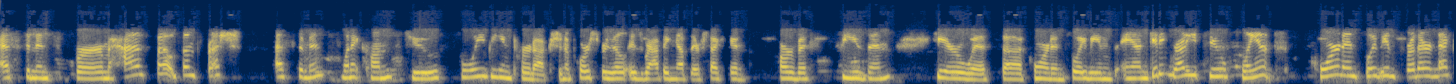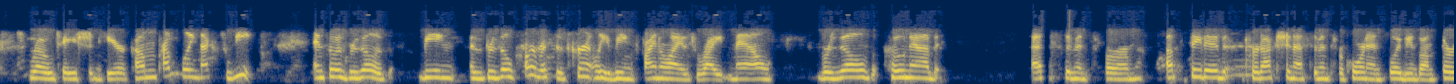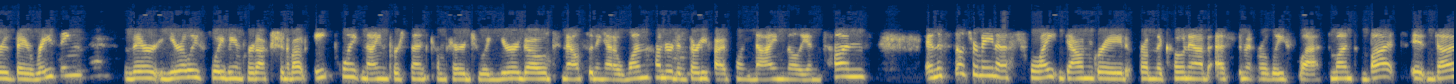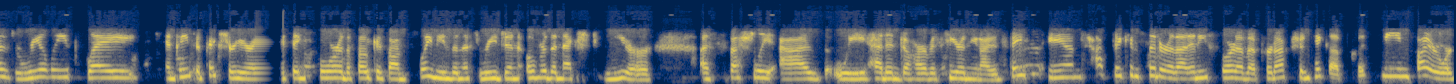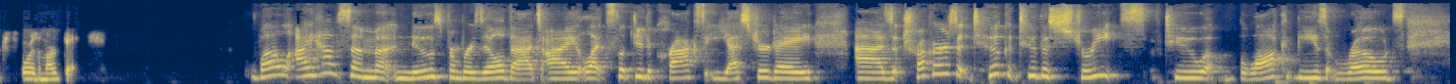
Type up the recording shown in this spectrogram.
estimates firm, has put out some fresh estimates when it comes to soybean production. Of course, Brazil is wrapping up their second harvest season here with uh, corn and soybeans and getting ready to plant corn and soybeans for their next rotation here come probably next week. And so as Brazil is being, as Brazil's harvest is currently being finalized right now, Brazil's CONAB estimates firm updated production estimates for corn and soybeans on Thursday, raising their yearly soybean production about 8.9% compared to a year ago to now sitting at a 135.9 million tons. And this does remain a slight downgrade from the CONAB estimate released last month, but it does really play and paint a picture here, I think, for the focus on soybeans in this region over the next year, especially as we head into harvest here in the United States and have to consider that any sort of a production hiccup could mean fireworks for the market. Well, I have some news from Brazil that I let slip through the cracks yesterday as truckers took to the streets to block these roads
